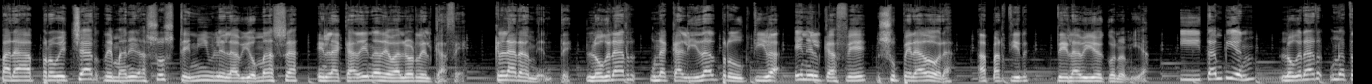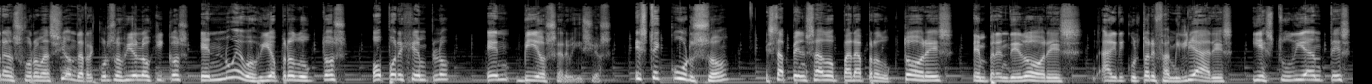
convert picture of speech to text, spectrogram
para aprovechar de manera sostenible la biomasa en la cadena de valor del café claramente, lograr una calidad productiva en el café superadora a partir de la bioeconomía. Y también lograr una transformación de recursos biológicos en nuevos bioproductos o, por ejemplo, en bioservicios. Este curso está pensado para productores, emprendedores, agricultores familiares y estudiantes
